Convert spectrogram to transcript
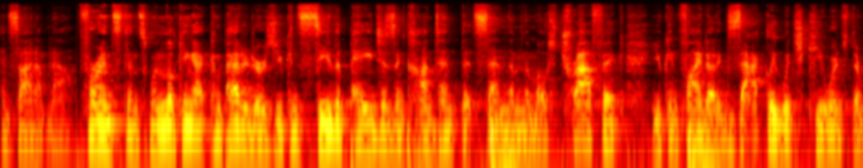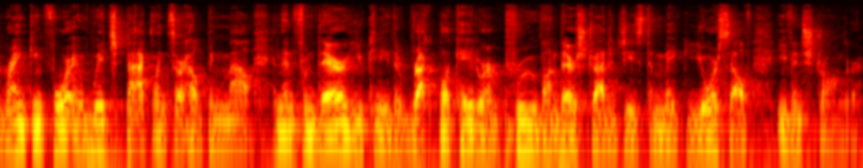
and sign up now. For instance, when looking at competitors, you can see the pages and content that send them the most traffic. You can find out exactly which keywords they're ranking for and which backlinks are helping them out. And then from there, you can either replicate or improve on their strategies to make yourself even stronger.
